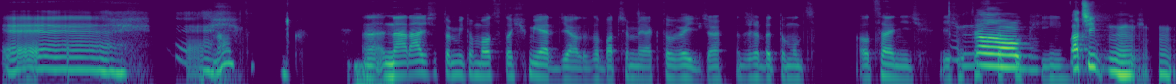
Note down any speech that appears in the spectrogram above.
Eee, eee. No, to- na razie to mi to mocno śmierdzi, ale zobaczymy jak to wyjdzie, żeby to móc ocenić, jeśli ktoś No, to kupi. Znaczy, mm, mm,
